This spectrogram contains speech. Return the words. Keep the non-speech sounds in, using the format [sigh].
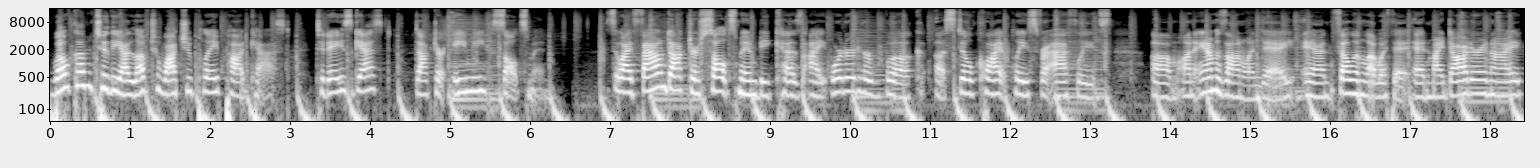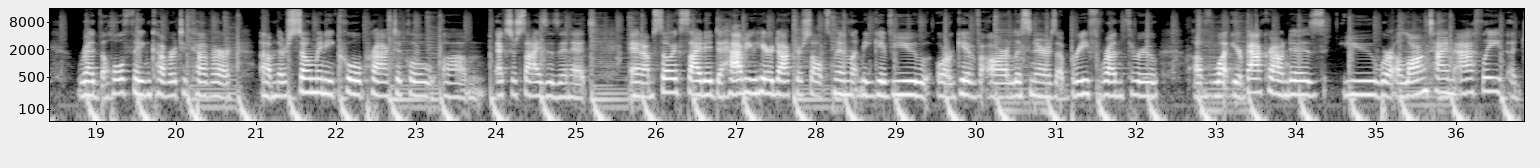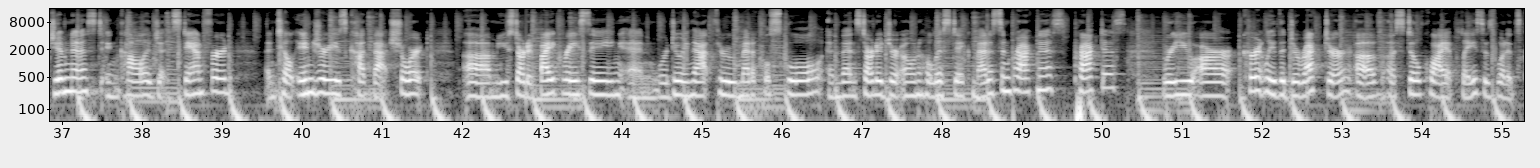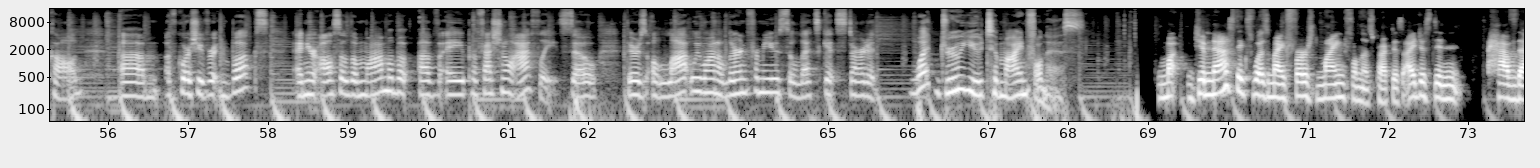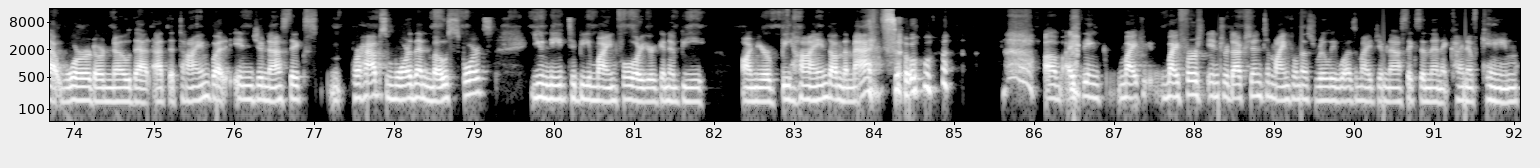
Welcome to the I Love to Watch You Play podcast. Today's guest, Dr. Amy Saltzman. So I found Dr. Saltzman because I ordered her book, A Still Quiet Place for Athletes, um, on Amazon one day and fell in love with it. And my daughter and I read the whole thing cover to cover. Um, there's so many cool practical um, exercises in it. And I'm so excited to have you here, Dr. Saltzman. Let me give you or give our listeners a brief run through of what your background is. You were a longtime athlete, a gymnast in college at Stanford until injuries cut that short. Um, you started bike racing and were doing that through medical school, and then started your own holistic medicine practice. Practice, where you are currently the director of a Still Quiet Place, is what it's called. Um, of course, you've written books, and you're also the mom of a, of a professional athlete. So there's a lot we want to learn from you. So let's get started. What drew you to mindfulness? My, gymnastics was my first mindfulness practice. I just didn't have that word or know that at the time. But in gymnastics, perhaps more than most sports, you need to be mindful or you're going to be on your behind on the mat. [laughs] So um, I [laughs] think my my first introduction to mindfulness really was my gymnastics, and then it kind of came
